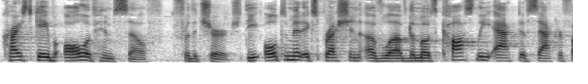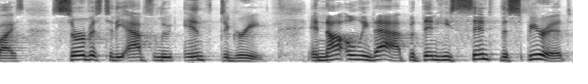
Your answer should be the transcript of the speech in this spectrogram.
Christ gave all of himself for the church, the ultimate expression of love, the most costly act of sacrifice, service to the absolute nth degree. And not only that, but then he sent the Spirit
